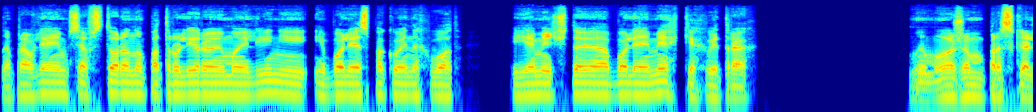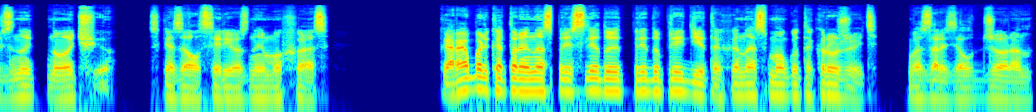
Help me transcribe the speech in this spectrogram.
«Направляемся в сторону патрулируемой линии и более спокойных вод. И я мечтаю о более мягких ветрах». «Мы можем проскользнуть ночью», — сказал серьезный Муфас. «Корабль, который нас преследует, предупредит их, и нас могут окружить», — возразил Джоран.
